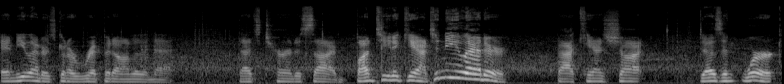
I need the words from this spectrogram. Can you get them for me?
And Nylander's going to rip it onto the net. That's turned aside. Bunting again to Nylander. Backhand shot doesn't work.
